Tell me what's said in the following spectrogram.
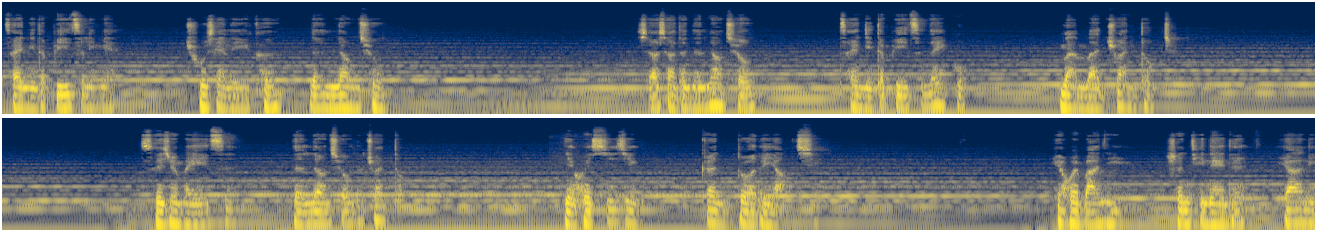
在你的鼻子里面出现了一颗能量球，小小的能量球在你的鼻子内部慢慢转动着。随着每一次能量球的转动，你会吸进更多的氧气，也会把你身体内的压力。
